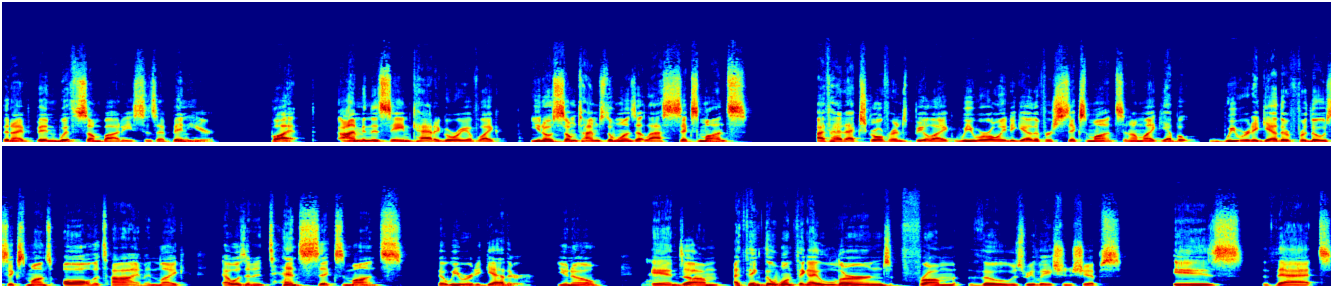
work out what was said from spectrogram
than I've been with somebody since I've been here. But I'm in the same category of like you know sometimes the ones that last 6 months I've had ex-girlfriends be like we were only together for 6 months and I'm like yeah but we were together for those 6 months all the time and like that was an intense six months that we were together, you know? And um, I think the one thing I learned from those relationships is that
